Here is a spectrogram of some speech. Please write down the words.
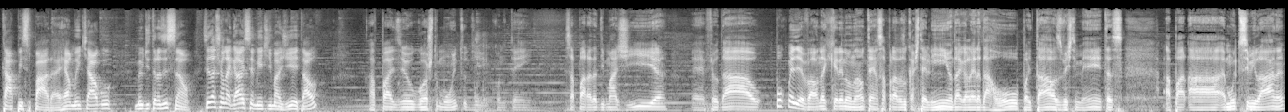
capa e espada. É realmente algo meio de transição. Vocês acham legal esse ambiente de magia e tal? Rapaz, eu gosto muito de quando tem essa parada de magia, é, feudal, um pouco medieval, né? Que querendo ou não, tem essa parada do castelinho, da galera da roupa e tal, as vestimentas. A a- é muito similar, né?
